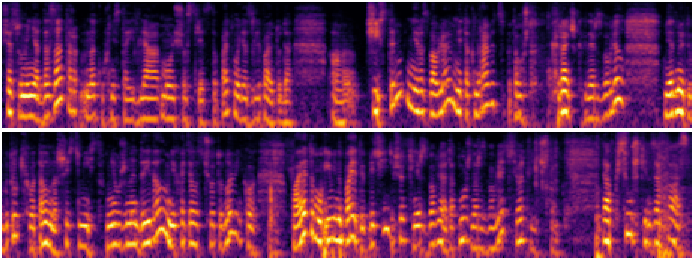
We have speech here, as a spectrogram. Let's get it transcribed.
Сейчас у меня дозатор на кухне стоит для моющего средства, поэтому я заливаю туда а, чистым, не разбавляю, мне так нравится, потому что раньше, когда я разбавляла, мне одной этой бутылки хватало на 6 месяцев, мне уже надоедало, мне хотелось чего-то новенького, поэтому именно по этой причине девчонки не разбавляю, так можно разбавлять, все отлично. Так, Ксюшкин заказ.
